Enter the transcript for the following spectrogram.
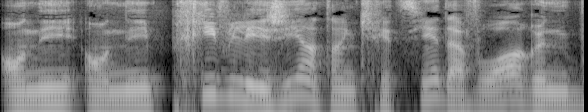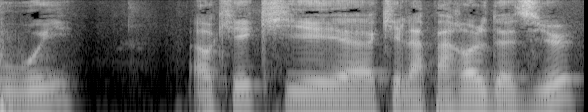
on est, on est privilégié en tant que chrétien d'avoir une bouée, OK, qui est, euh, qui est la parole de Dieu,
